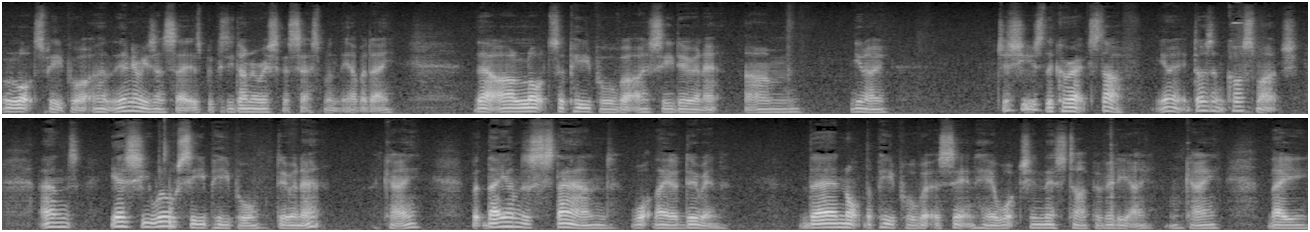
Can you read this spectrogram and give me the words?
lots of people, and the only reason I say it is because he done a risk assessment the other day. There are lots of people that I see doing it. Um, you know, just use the correct stuff. You know, it doesn't cost much. And yes, you will see people doing it, okay? But they understand what they are doing. They're not the people that are sitting here watching this type of video, okay? They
